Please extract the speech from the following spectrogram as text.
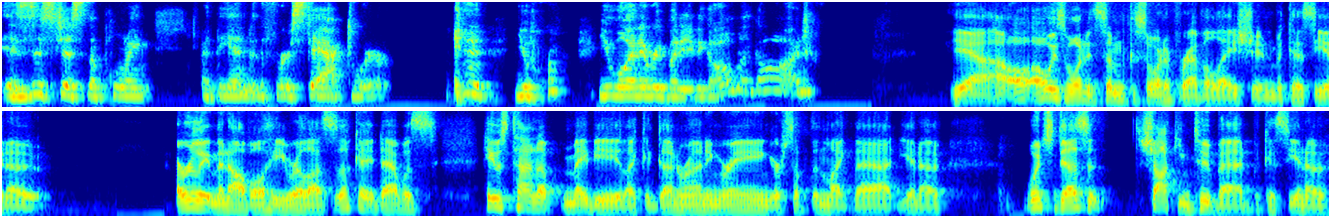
is this just the point at the end of the first act where you you want everybody to go, oh my god? Yeah, I always wanted some sort of revelation because you know, early in the novel, he realizes, okay, Dad was he was tying up maybe like a gun running ring or something like that, you know, which doesn't shock him too bad because, you know,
